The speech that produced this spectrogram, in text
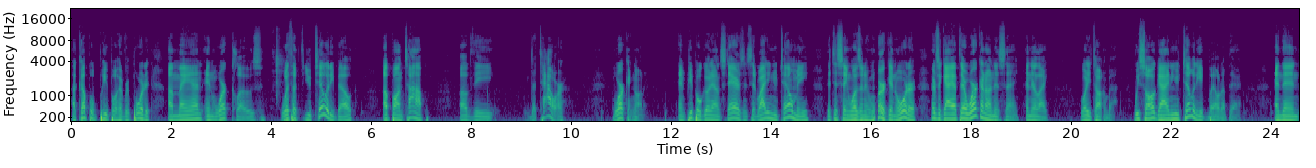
a couple people have reported a man in work clothes with a utility belt up on top of the the tower working on it. And people go downstairs and said, "Why didn't you tell me that this thing wasn't in working order? There's a guy up there working on this thing." And they're like, "What are you talking about?" We saw a guy in a utility belt up there. And then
